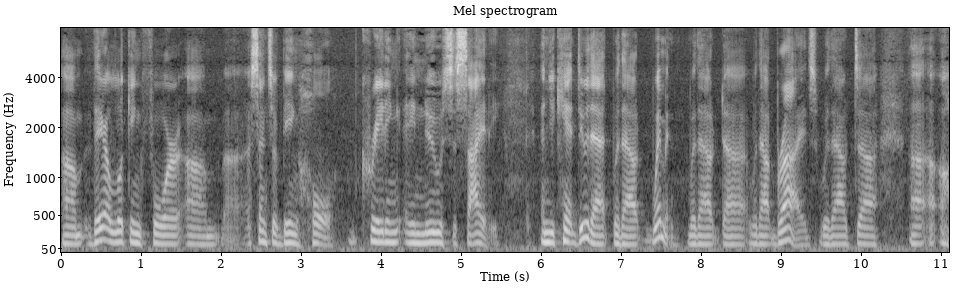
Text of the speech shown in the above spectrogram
um, they are looking for um, uh, a sense of being whole, creating a new society. And you can't do that without women, without, uh, without brides, without uh, a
